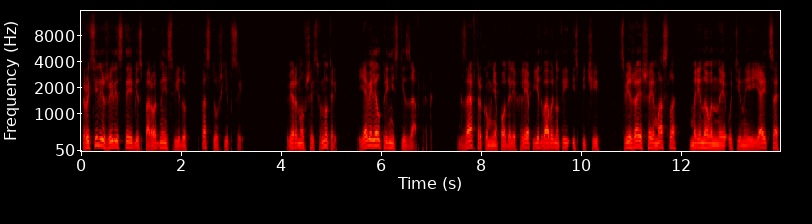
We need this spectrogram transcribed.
трусили жилистые, беспородные с виду пастушьи псы. Вернувшись внутрь, я велел принести завтрак. К завтраку мне подали хлеб, едва вынутый из печи, свежайшее масло, маринованные утиные яйца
